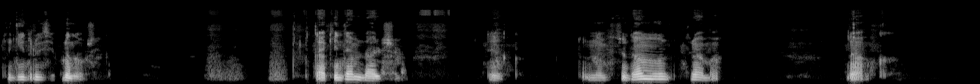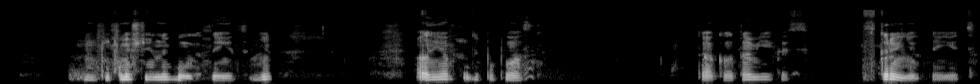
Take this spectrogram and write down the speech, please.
Тоді, друзі, продовжуємо. Так, ідемо далі. Так. Тут нам сюди треба. Так. Ну тут ми ще не були, здається, ні? Але як туди попасти? Так, але там є якась скриня, здається.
